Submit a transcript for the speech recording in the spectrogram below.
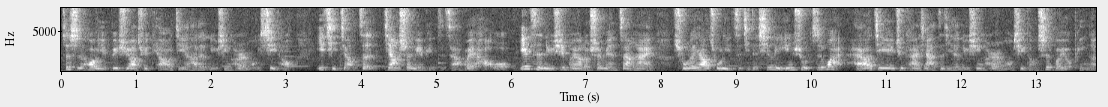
这时候也必须要去调节她的女性荷尔蒙系统。一起矫正，这样睡眠品质才会好哦。因此，女性朋友的睡眠障碍，除了要处理自己的心理因素之外，还要建议去看一下自己的女性荷尔蒙系统是否有平衡。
